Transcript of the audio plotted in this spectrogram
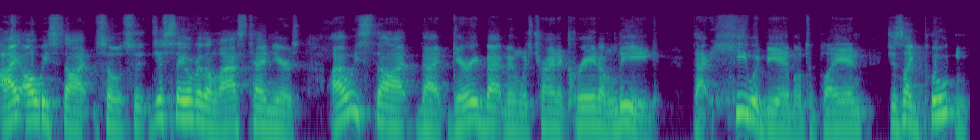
I always thought so. So just say over the last ten years, I always thought that Gary Bettman was trying to create a league that he would be able to play in, just like Putin.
